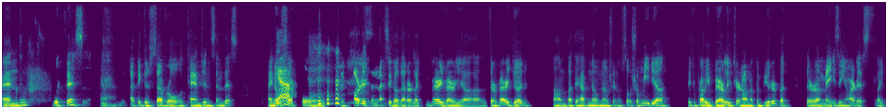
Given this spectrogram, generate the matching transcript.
And Oof. with this, I think there's several tangents in this. I know yeah. several like artists in Mexico that are like very, very uh they're very good, um, but they have no notion of social media. They can probably barely turn on a computer, but they're amazing artists. Like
